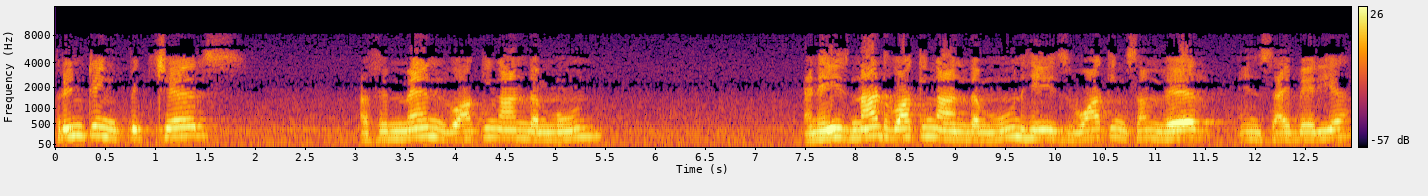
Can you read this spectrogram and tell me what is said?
printing pictures of a man walking on the moon and he is not walking on the moon, he is walking somewhere in Siberia.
